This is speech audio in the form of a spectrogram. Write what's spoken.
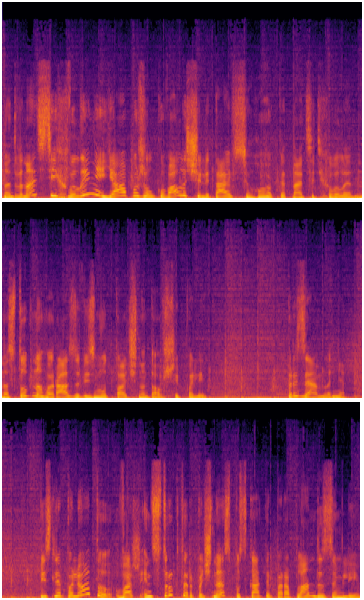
На 12-й хвилині я пожалкувала, що літаю всього 15 хвилин. Наступного разу візьму точно довший політ. Приземлення. Після польоту ваш інструктор почне спускати параплан до землі.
